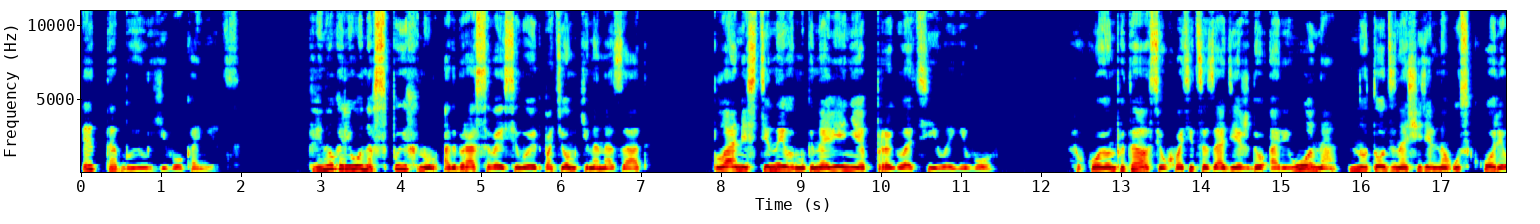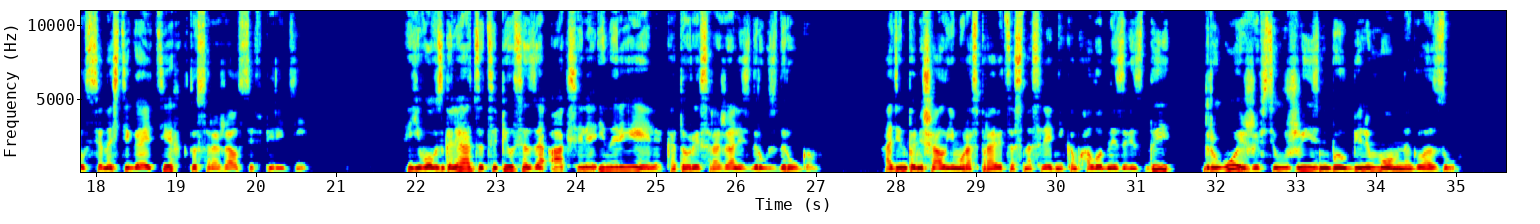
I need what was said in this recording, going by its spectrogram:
Это был его конец. Клинок Ориона вспыхнул, отбрасывая силуэт Потемкина назад. Пламя стены в мгновение проглотило его. Рукой он пытался ухватиться за одежду Ориона, но тот значительно ускорился, настигая тех, кто сражался впереди. Его взгляд зацепился за Акселя и Нариэля, которые сражались друг с другом. Один помешал ему расправиться с наследником холодной звезды, другой же всю жизнь был бельмом на глазу.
